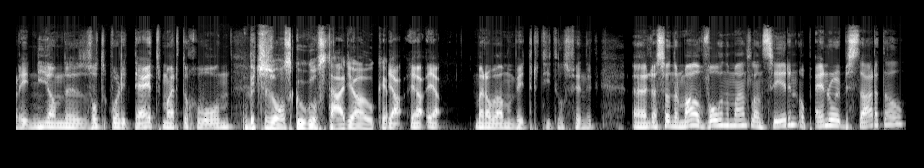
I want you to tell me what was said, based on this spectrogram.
Alleen niet aan de zotte kwaliteit, maar toch gewoon Een beetje zoals Google Stadia ook. Hè? ja, ja, ja. Maar dan wel met betere titels, vind ik. Eh, dat zou normaal volgende maand lanceren. Op Android bestaat het al.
